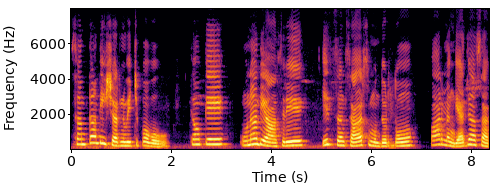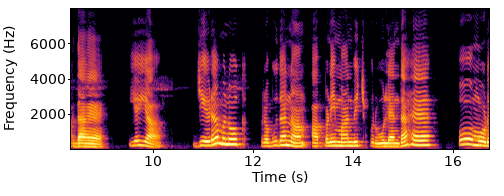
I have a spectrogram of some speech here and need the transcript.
ਸੰਤਾਂ ਦੀ ਸ਼ਰਨ ਵਿੱਚ ਪਵੋ, ਕਿਉਂਕਿ ਉਹਨਾਂ ਦੇ ਆਸਰੇ ਇਸ ਸੰਸਾਰ ਸਮੁੰਦਰ ਤੋਂ ਪਾਰ ਲੰਘਿਆ ਜਾ ਸਕਦਾ ਹੈ। ਯਈਆ, ਜਿਹੜਾ ਮਨੁੱਖ ਪ੍ਰਭੂ ਦਾ ਨਾਮ ਆਪਣੇ ਮਨ ਵਿੱਚ ਪਰੋ ਲੈਂਦਾ ਹੈ, ਉਹ ਮੁੜ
